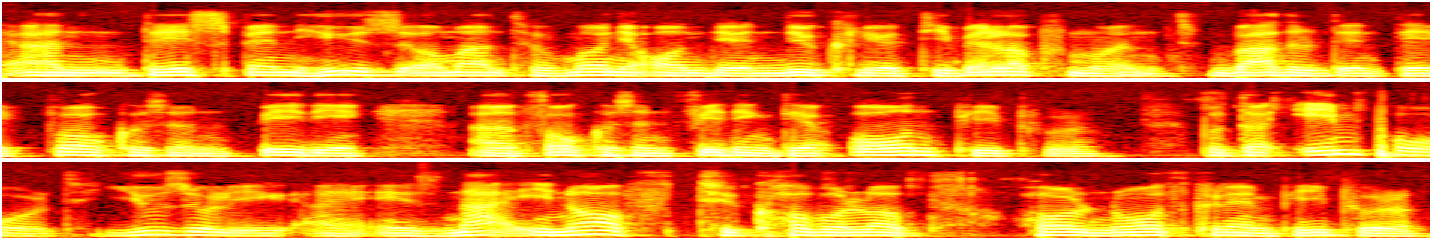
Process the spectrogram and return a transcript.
and they spend huge amount of money on their nuclear development rather than they focus on feeding uh, focus on feeding their own people. But the import usually uh, is not enough to cover up whole north korean people.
